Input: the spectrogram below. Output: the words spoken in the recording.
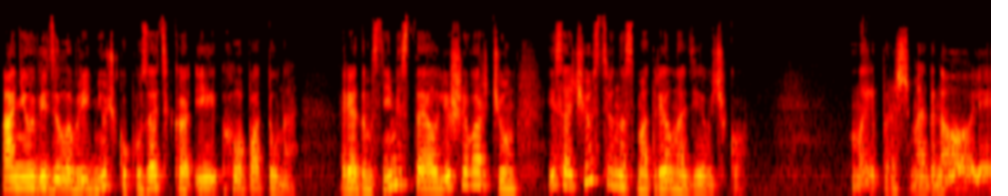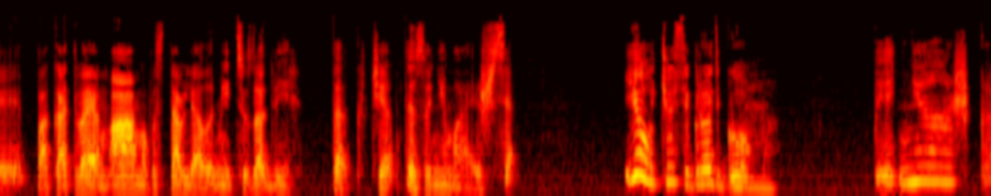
Аня увидела вреднючку, пузатика и хлопотуна. Рядом с ними стоял лишь ворчун и сочувственно смотрел на девочку. Мы прошмыгнули, пока твоя мама выставляла Митю за дверь. Так чем ты занимаешься? Я учусь играть гаммы. Бедняжка,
